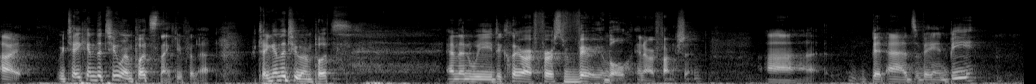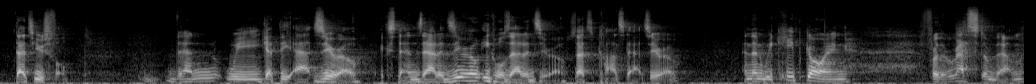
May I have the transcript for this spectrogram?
All right. We take in the two inputs. Thank you for that. We take in the two inputs, and then we declare our first variable in our function. Uh, bit adds of A and B. That's useful. Then we get the at zero. Extends added zero equals added zero. So that's const at zero. And then we keep going for the rest of them.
